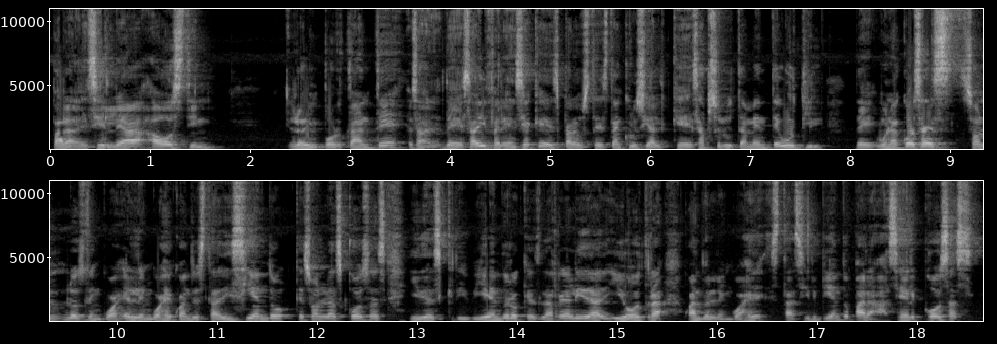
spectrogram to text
para decirle a Austin lo importante, o sea, de esa diferencia que es para ustedes tan crucial, que es absolutamente útil. Una cosa es son los el lenguaje cuando está diciendo qué son las cosas y describiendo lo que es la realidad y otra cuando el lenguaje está sirviendo para hacer cosas,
